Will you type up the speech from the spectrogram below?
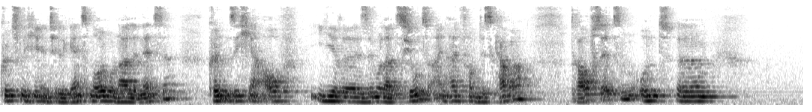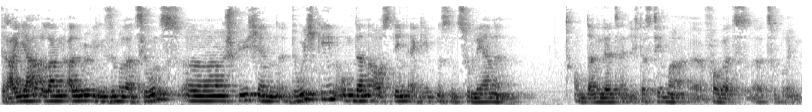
künstliche Intelligenz, neuronale Netze könnten sich ja auf ihre Simulationseinheit vom Discover draufsetzen und ähm, drei Jahre lang alle möglichen Simulationsspielchen äh, durchgehen, um dann aus den Ergebnissen zu lernen und dann letztendlich das Thema äh, vorwärts äh, zu bringen.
